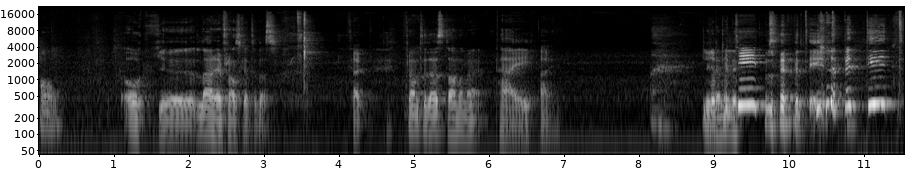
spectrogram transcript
Ja. Och eh, lär er franska till dess. Tack. Fram till dess, ta hand om er. Hej. Hej. Le petit! Le petit. Le petit!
